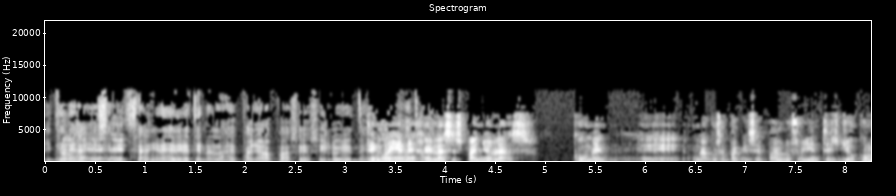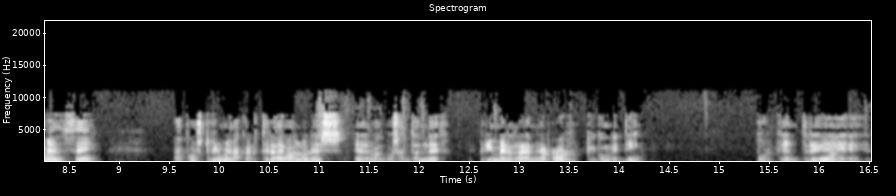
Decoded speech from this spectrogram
Y No, tienes, que, y si- eh, si en ING Direct tienes las españolas, para así decirlo. Y en tengo ING tienes las españolas. Comen, eh, una cosa para que sepan los oyentes: yo comencé a construirme la cartera de valores en el Banco Santander. Primer gran error que cometí. Porque entre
